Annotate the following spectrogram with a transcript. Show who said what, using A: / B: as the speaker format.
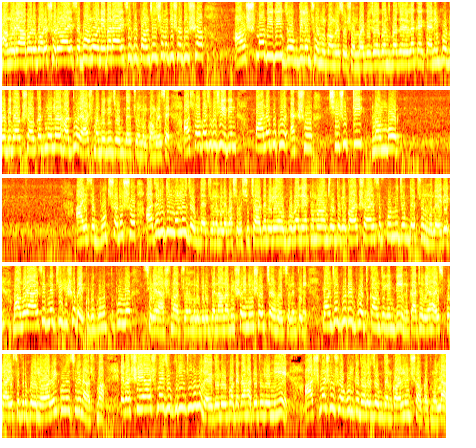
A: ভাঙরে আবারও বড় সড়ো আইএসএফ ভাঙন। এবার আইএসএফ এর পঞ্চায়েত সমিতির সদস্য আসমা বিবি যোগ দিলেন তৃণমূল কংগ্রেসের সোমবার। বিজয়গঞ্জ বাজার এলাকায় ক্যানিং পূর্বের বিধায়ক শওকত মোল্লার হাত ধরে আসমা বিবি যোগ দেয় তৃণমূল কংগ্রেসে। আসমার পাশাপাশি এদিন পানাপুকুর একশো ছেষট্টি নম্বর আইএসএফ বুথ সদস্য আজারুদ্দিন মোল্ল যোগ দেয় তৃণমূলের পাশাপাশি। চালতা বেরিয়া ও ভোগালী এক নম্বর অঞ্চল থেকে কয়েকশো আইএসএফ কর্মী যোগ দেয় তৃণমূলে। এদিন ভাঙড়ে আইএসএফ নেত্রী হিসেবে খুবই গুরুত্বপূর্ণ ছিলেন আসমা। তৃণমূলের বিরুদ্ধে নানা বিষয়ে নিয়ে সোচ্চার হয়েছিলেন তিনি। পঞ্চায়েত ভোটের ভোট কাউন্টিং এর দিন কাঠালিয়া হাই স্কুল আইএসএফ এর হয়ে লড়াই করেছিলেন আসমা। এবার সে আসমায় যোগ দিলেন তৃণমূলে দলীয় পতাকা হাতে তুলে নিয়ে আসমা সহ সকলকে দলে যোগদান করালেন শওকত মোল্লা।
